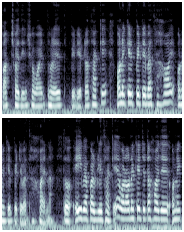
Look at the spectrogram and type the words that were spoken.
পাঁচ ছয় দিন সময় ধরে পিরিয়ডটা থাকে। অনেকের পেটে ব্যথা হয়, অনেকের পেটে ব্যথা হয় না। তো এই ব্যাপারগুলি থাকে। আবার অনেকের যেটা হয় যে, অনেক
